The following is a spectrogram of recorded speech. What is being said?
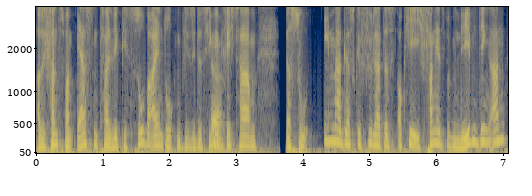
also ich fand es beim ersten Teil wirklich so beeindruckend, wie sie das hingekriegt ja. haben, dass du immer das Gefühl hattest, okay, ich fange jetzt mit dem Nebending an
